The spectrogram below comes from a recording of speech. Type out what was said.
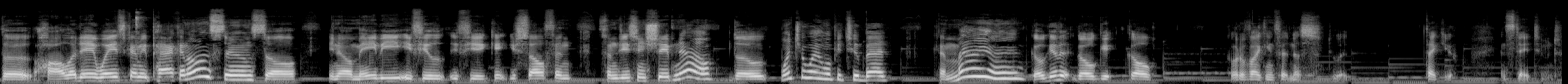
the holiday weight's gonna be packing on soon. So you know maybe if you if you get yourself in some decent shape now, the winter weight won't be too bad. Come on, go give it, go get, go, go to Viking Fitness, do it. Thank you, and stay tuned.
